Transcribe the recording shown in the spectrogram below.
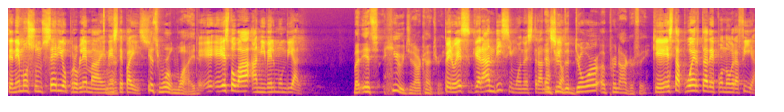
Tenemos un serio problema en este país. it's worldwide, E- Esto va a nivel mundial, but it's huge in our country. pero es grandísimo en nuestra And through the nación. door of pornography Que esta puerta de pornografía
